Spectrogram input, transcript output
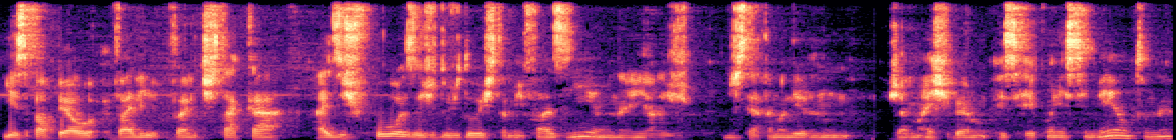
E esse papel vale vale destacar as esposas dos dois também faziam, né, e elas de certa maneira não, jamais tiveram esse reconhecimento, né?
